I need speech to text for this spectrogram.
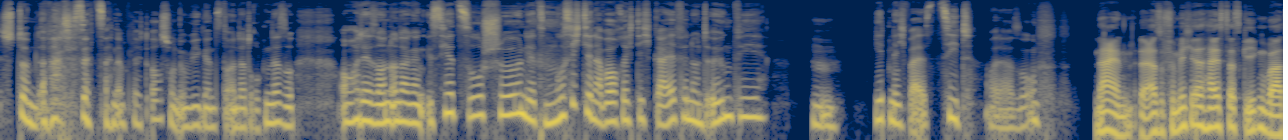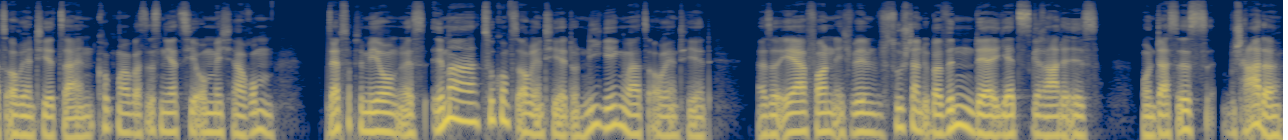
stimmt, aber das setzt einen vielleicht auch schon irgendwie ganz unter Druck. Ne? So, oh, der Sonnenuntergang ist jetzt so schön, jetzt muss ich den aber auch richtig geil finden und irgendwie, hm, geht nicht, weil es zieht oder so. Nein, also für mich heißt das gegenwartsorientiert sein. Guck mal, was ist denn jetzt hier um mich herum? Selbstoptimierung ist immer zukunftsorientiert und nie gegenwartsorientiert. Also eher von, ich will einen Zustand überwinden, der jetzt gerade ist. Und das ist schade,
